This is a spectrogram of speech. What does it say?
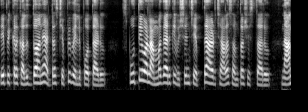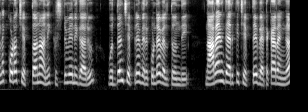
రేపు ఇక్కడ కలుద్దాం అని అడ్రస్ చెప్పి వెళ్ళిపోతాడు. స్ఫూర్తి వాళ్ళ అమ్మగారికి విషయం చెప్తే ఆవిడ చాలా సంతోషిస్తారు. నాన్నకు కూడా చెప్తాను అని కృష్ణవేణి గారు వద్దని చెప్పినా వినకుండా వెళ్తుంది. నారాయణ గారికి చెప్తే వెటకారంగా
